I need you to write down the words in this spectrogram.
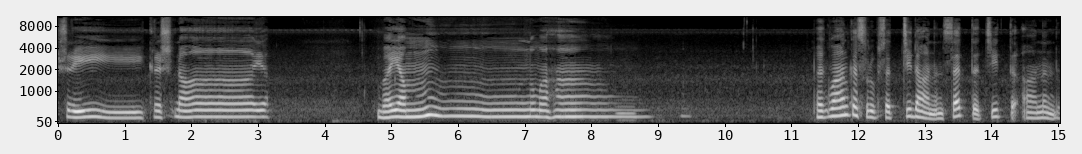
श्रीकृष्णाय वयं नुमः। भगवान का स्वरूप सच्चिदानंद सत्य चित्त आनंद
